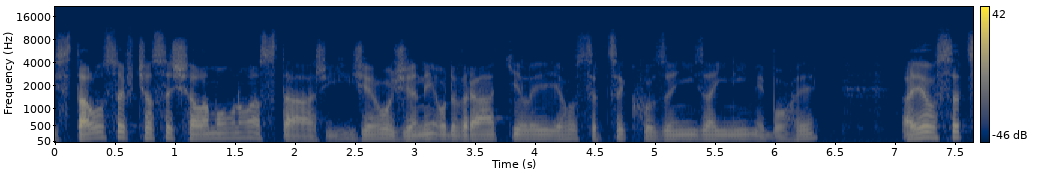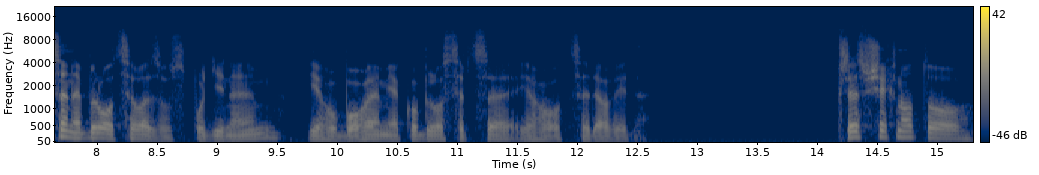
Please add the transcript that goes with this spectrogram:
Stalo se v čase Šalamounova stáří, že jeho ženy odvrátily jeho srdce k chození za jinými bohy a jeho srdce nebylo celé s hospodinem, jeho bohem, jako bylo srdce jeho otce Davide. Přes všechno to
